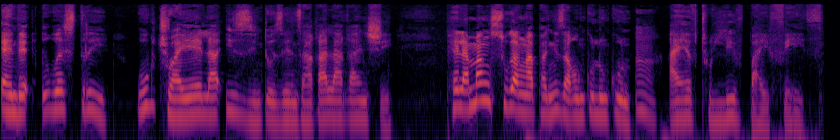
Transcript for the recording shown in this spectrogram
And eh, kwesi3 ukujwayela izinto zenzakala kanje. Phela mangisuka ngapha ngiza kuNkulunkulu i have to live by faith.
